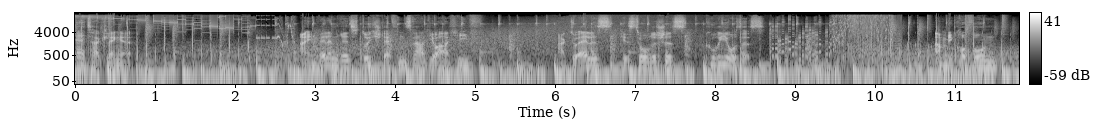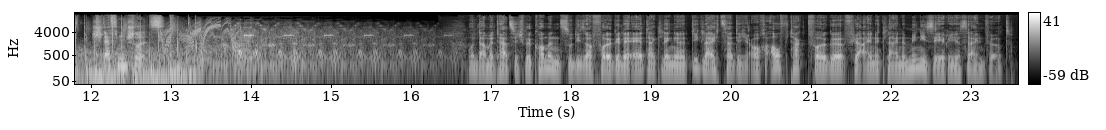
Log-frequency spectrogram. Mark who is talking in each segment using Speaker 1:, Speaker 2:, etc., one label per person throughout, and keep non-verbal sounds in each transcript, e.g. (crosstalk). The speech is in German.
Speaker 1: Ätherklänge. Ein Wellenritt durch Steffens Radioarchiv. Aktuelles, Historisches, Kurioses. Am Mikrofon Steffen Schulz.
Speaker 2: Und damit herzlich willkommen zu dieser Folge der Ätherklänge, die gleichzeitig auch Auftaktfolge für eine kleine Miniserie sein wird.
